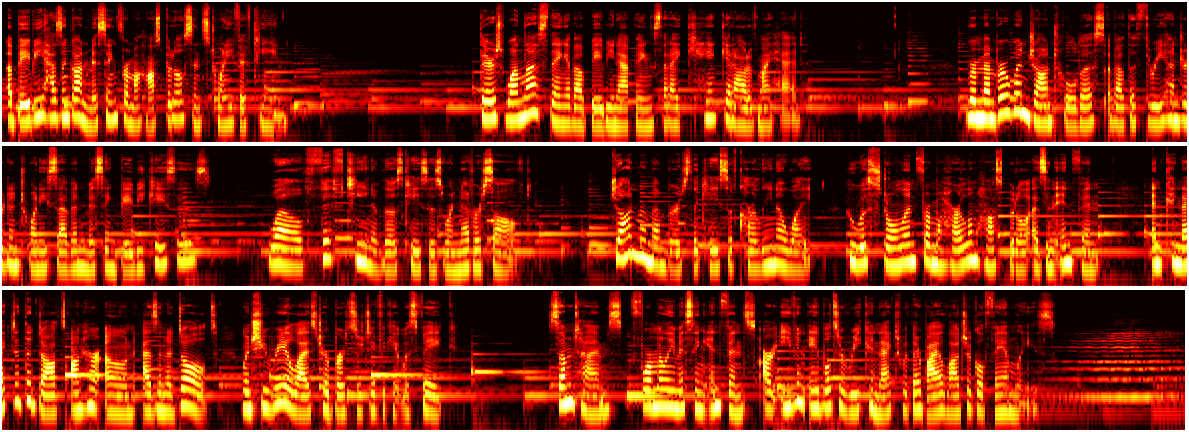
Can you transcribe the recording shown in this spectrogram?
A baby hasn't gone missing from a hospital since 2015. There's one last thing about baby nappings that I can't get out of my head. Remember when John told us about the 327 missing baby cases? Well, 15 of those cases were never solved. John remembers the case of Carlina White, who was stolen from a Harlem hospital as an infant and connected the dots on her own as an adult when she realized her birth certificate was fake. Sometimes, formerly missing infants are even able to reconnect with their biological families.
